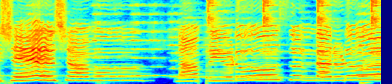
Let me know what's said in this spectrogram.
విశేషము. నా ప్రియుడు సుందరుడు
